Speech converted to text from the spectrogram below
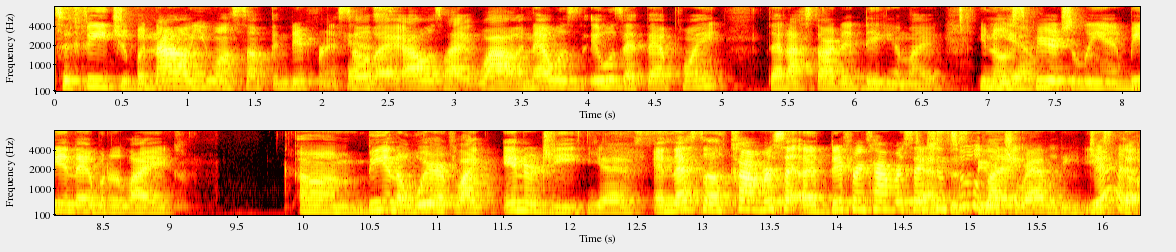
to feed you, but now you want something different. So Yes. like I was like, wow, and that was it was at that point that I started digging, like you know, Yeah. spiritually and being able to like um being aware of like energy. Yes. And that's a conversation, a different conversation That's too. Like spirituality. just the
